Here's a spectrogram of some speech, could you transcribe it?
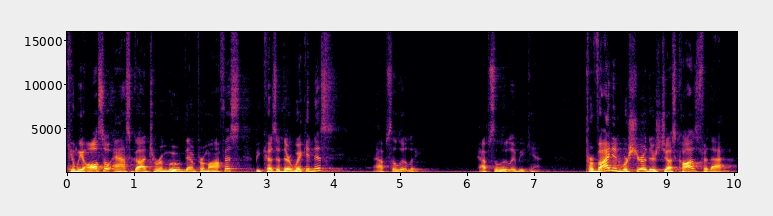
Can we also ask God to remove them from office because of their wickedness? Absolutely. Absolutely, we can. Provided we're sure there's just cause for that.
